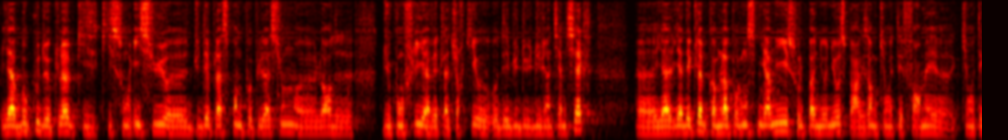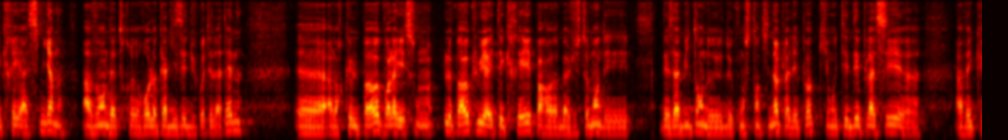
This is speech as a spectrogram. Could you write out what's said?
il y a beaucoup de clubs qui, sont issus euh, du déplacement de population euh, lors du conflit avec la Turquie au, début du XXe siècle. Euh, Il y, a- des clubs comme l'Apollon Smyrnis ou le Panionios par exemple qui ont été créés à Smyrne avant d'être relocalisés du côté d'Athènes. Euh, alors que le PAOK, voilà, ils sont, le PAOK lui a été créé par euh, bah, justement des, habitants de, Constantinople à l'époque qui ont été déplacés euh, avec,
